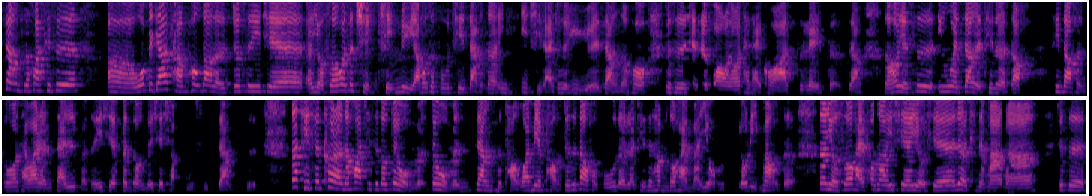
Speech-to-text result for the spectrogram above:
这样子的话，其实呃，我比较常碰到的就是一些呃，有时候会是情情侣啊，或是夫妻档，那一一起来就是预约这样，然后就是先生夸完，然后太太夸之类的这样，然后也是因为这样也听得到。听到很多台湾人在日本的一些奋斗的一些小故事，这样子。那其实客人的话，其实都对我们对我们这样子跑外面跑，就是到府服务的人，其实他们都还蛮有有礼貌的。那有时候还碰到一些有些热情的妈妈，就是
